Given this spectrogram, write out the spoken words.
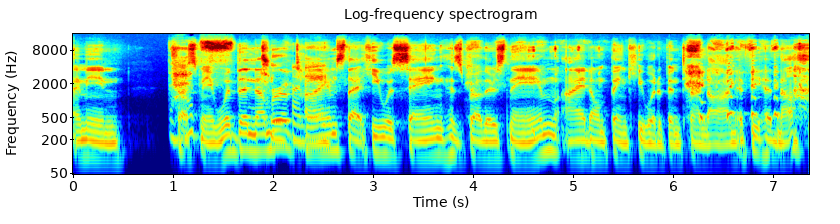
I mean. Trust me, with the number of funny. times that he was saying his brother's name, I don't think he would have been turned on if he had not.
